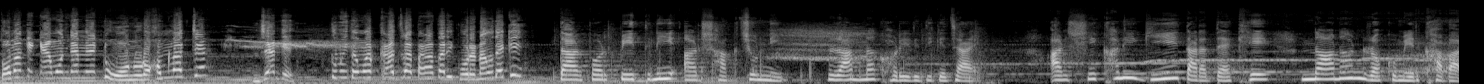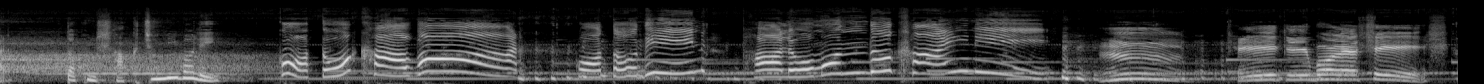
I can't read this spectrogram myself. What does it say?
তোমাকে কেমন যেন একটু অন্যরকম লাগছে। যাকে, তুমি তোমার কাজটা তাড়াতাড়ি করে নাও দেখি। তারপর পেতনি আর শাকচুন্নি রান্নাঘরের দিকে যায়। আর সেখানে গিয়ে তারা দেখে নানান রকমের খাবার। তখন শাকচুন্নি বলে কত খাবার! কতদিন ভালো মন্দ খাইনি? হুম ঠিকই বলেছিস।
